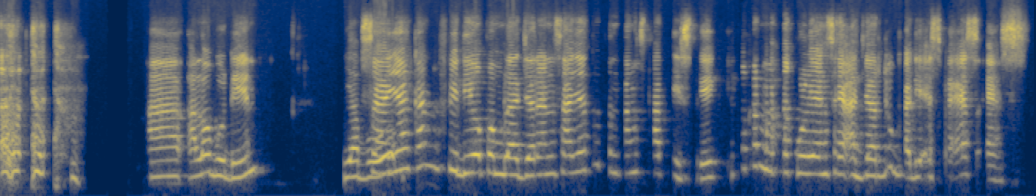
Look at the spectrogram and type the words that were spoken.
Uh, halo Budin. Ya Bu. Saya kan video pembelajaran saya tuh tentang statistik. Itu kan mata kuliah yang saya ajar juga di SPSS.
